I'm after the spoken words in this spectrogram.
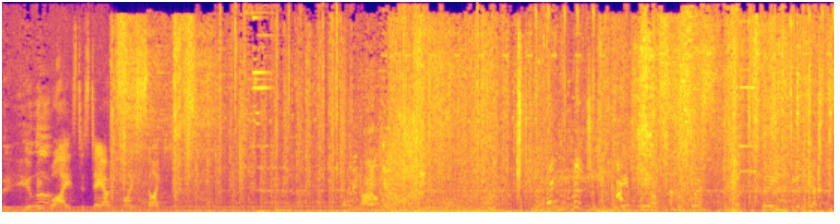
You'd be wise to stay out of my sight. If we are to progress, we must claim the objective.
